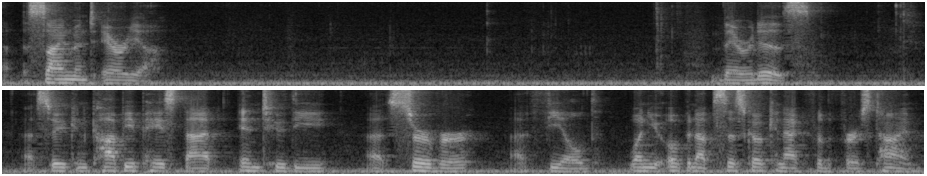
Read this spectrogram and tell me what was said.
uh, assignment area. There it is. Uh, so you can copy paste that into the uh, server uh, field when you open up Cisco Connect for the first time.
